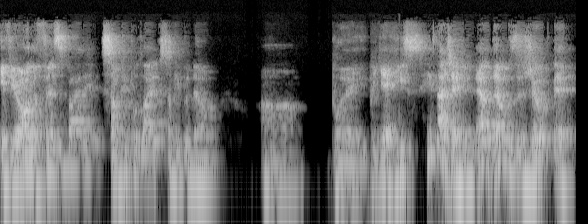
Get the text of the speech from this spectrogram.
if you're on the fence about it, some people like, some people don't. Um, but but yeah, he's he's not changing. That that was a joke that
